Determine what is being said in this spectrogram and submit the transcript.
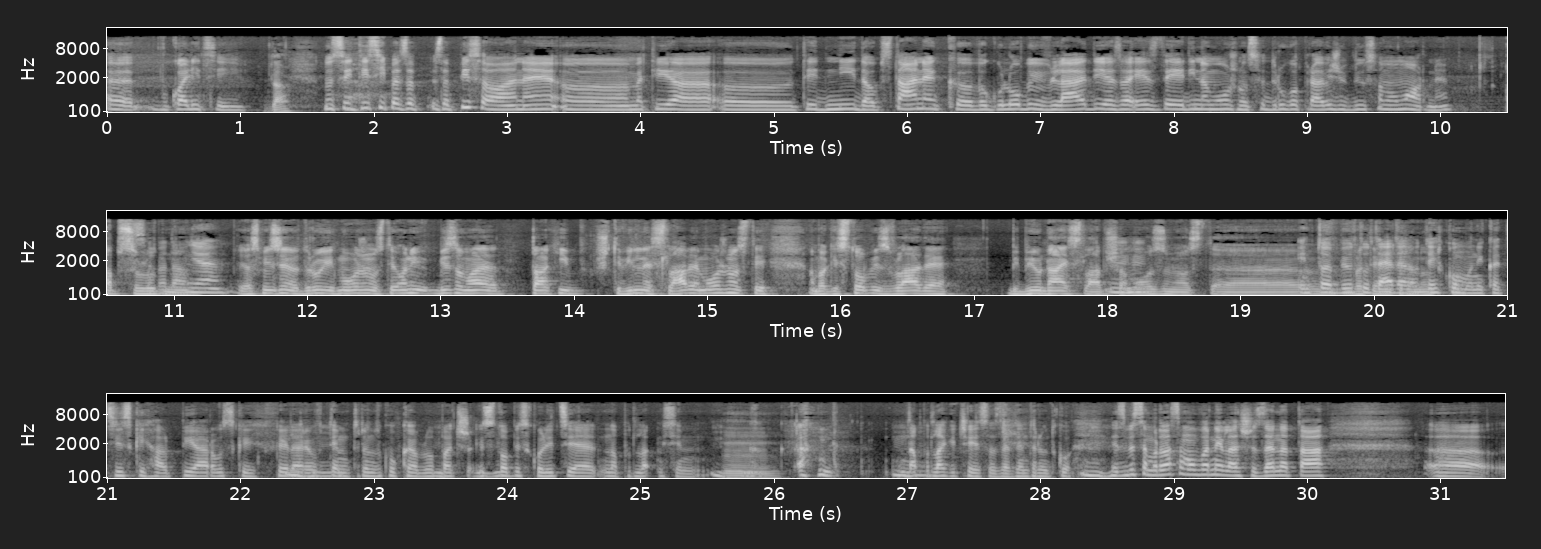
Eh, v koaliciji. Da. No, se ti si pa zapisal, ne, uh, Matija, uh, te dni, da obstanek v golobi vladi je za SD edina možnost, vse drugo praviš, bi bil samomor. Ne? Absolutno. Seveda. Ja. Jaz mislim, da drugih možnosti. Oni v bistvu imajo taki številne slabe možnosti, ampak izstop iz vlade bi bil najslabša mm -hmm. možnost. Uh, In to je bil tudi eden od teh trenutku. komunikacijskih ali PR-ovskih felerjev mm -hmm. v tem trenutku, ko je bilo pač izstop iz koalicije na podlagi, mislim, mm -hmm. Na podlagi česa zdaj v tem trenutku. Mm -hmm. Jaz bi se morda samo vrnila še zdaj na ta uh,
